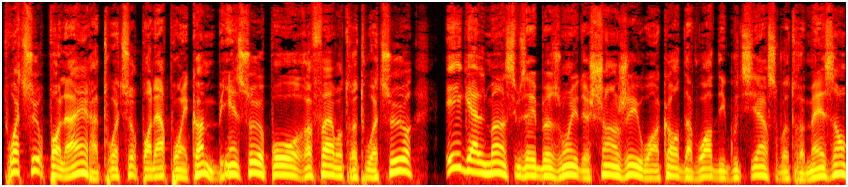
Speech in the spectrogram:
Toiture polaire à toiturepolaire.com, bien sûr, pour refaire votre toiture. Également, si vous avez besoin de changer ou encore d'avoir des gouttières sur votre maison,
